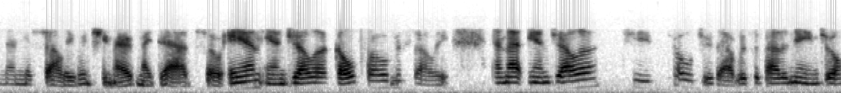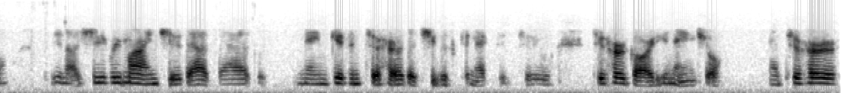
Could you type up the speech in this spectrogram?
and then Miss Sally when she married my dad. So Anne Angela Gulfo Sally, and that Angela, she told you that was about an angel. You know, she reminds you that that name given to her that she was connected to to her guardian angel and to her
